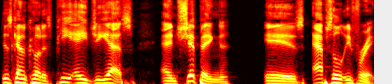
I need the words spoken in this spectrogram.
Discount code is P-A-G-S, and shipping is absolutely free.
